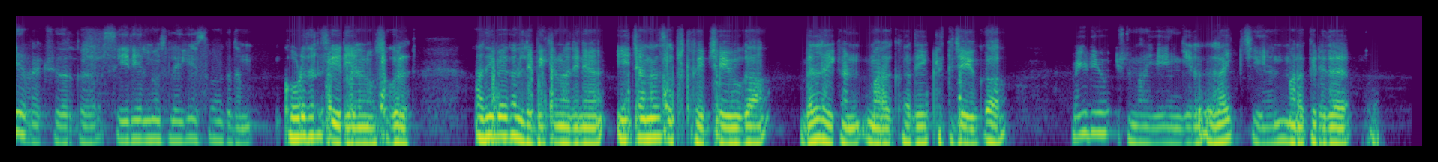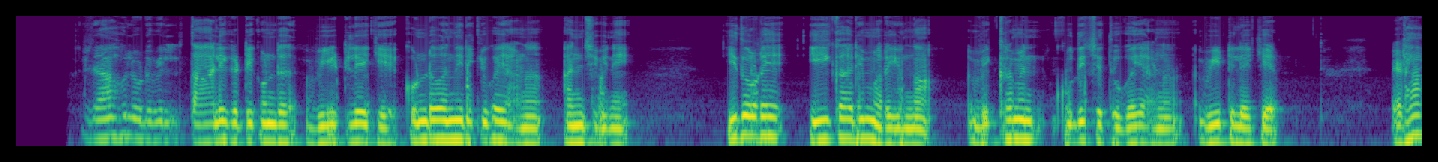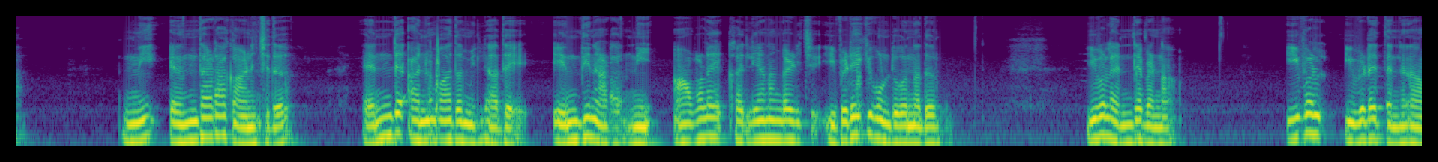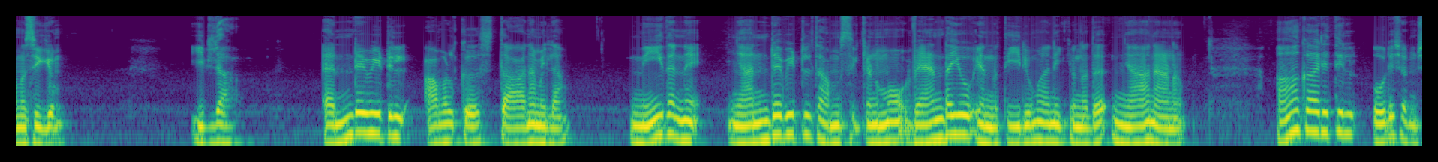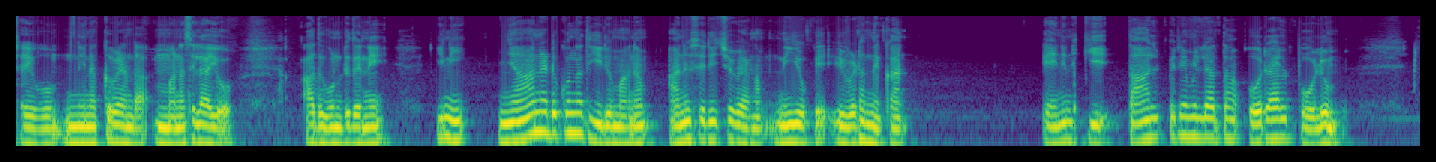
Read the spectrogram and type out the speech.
പ്രിയ പ്രേക്ഷകർക്ക് സീരിയൽ ന്യൂസിലേക്ക് സ്വാഗതം. കൂടുതൽ സീരിയൽ ന്യൂസുകൾ അതിവേഗം ലഭിക്കുന്നതിന് ഈ ചാനൽ സബ്സ്ക്രൈബ് ചെയ്യുക ബെൽ ഐക്കൺ മറക്കാതെ ക്ലിക്ക് ചെയ്യുക. വീഡിയോ ഇഷ്ടമായി എങ്കിൽ ലൈക്ക് ചെയ്യാൻ മറക്കരുത്. രാഹുൽ ഒടുവിൽ താലി കെട്ടിക്കൊണ്ട് വീട്ടിലേക്ക് കൊണ്ടുവന്നിരിക്കുകയാണ് അഞ്ജുവിനെ. ഇതോടെ ഈ കാര്യം അറിയുന്ന വിക്രമൻ കുതിച്ചെത്തുകയാണ് വീട്ടിലേക്ക്. എടാ നീ എന്താടാ കാണിച്ചത്? എന്റെ അനുവാദമില്ലാതെ എന്തിനാടാ നീ അവളെ കല്യാണം കഴിച്ച് ഇവിടേക്ക് കൊണ്ടുവന്നത്? ഇവൾ എന്റെ പെണ്ണ. ഇവൾ ഇവിടെ തന്നെ താമസിക്കും. ഇല്ല എന്റെ വീട്ടിൽ അവൾക്ക് സ്ഥാനമില്ല. നീ തന്നെ എന്റെ വീട്ടിൽ താമസിക്കണമോ വേണ്ടയോ എന്ന് തീരുമാനിക്കുന്നത് ഞാനാണ്. ആ കാര്യത്തിൽ ഒരു സംശയവും നിനക്ക് വേണ്ട. മനസ്സിലായോ? അതുകൊണ്ട് തന്നെ ഇനി ഞാൻ എടുക്കുന്ന തീരുമാനം അനുസരിച്ച് വേണം നീയൊക്കെ ഇവിടെ നിൽക്കാൻ. എനിക്ക് താല്പര്യമില്ലാത്ത ഒരാൾ പോലും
